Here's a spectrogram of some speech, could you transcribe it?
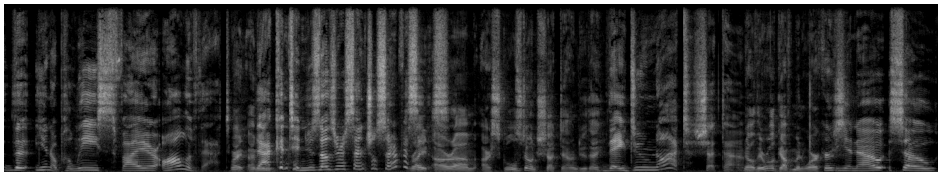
the you know police fire all of that Right, I that mean- continues those are essential services Right. Our um our schools don't shut down, do they? they do not shut down No, they're all government workers. you know so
